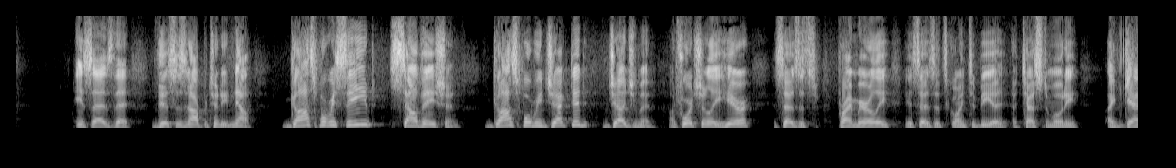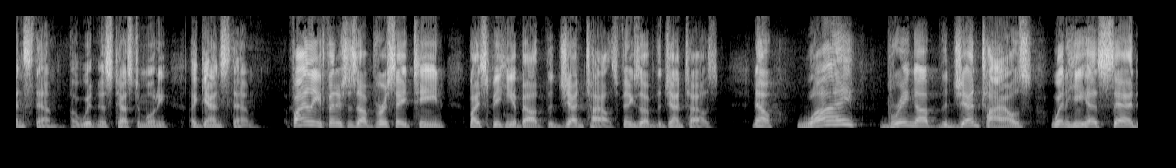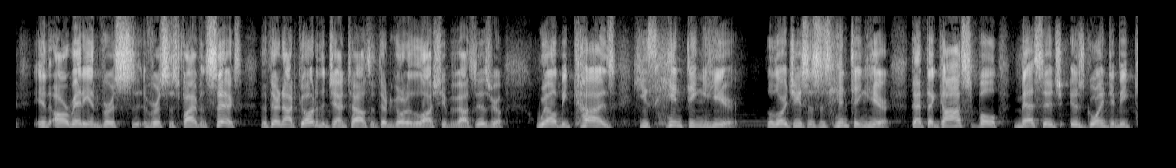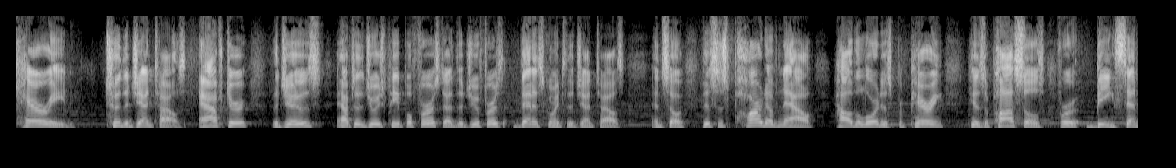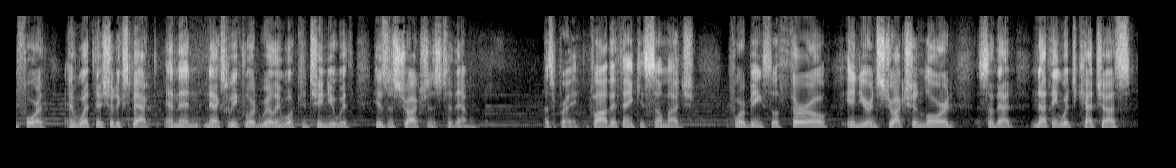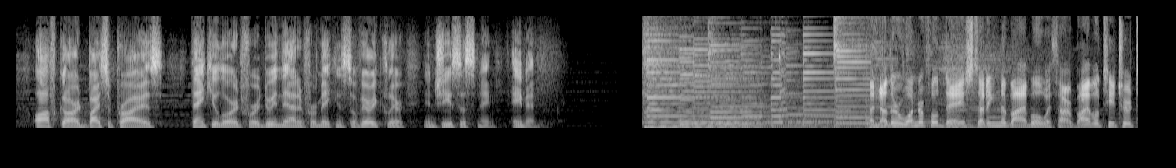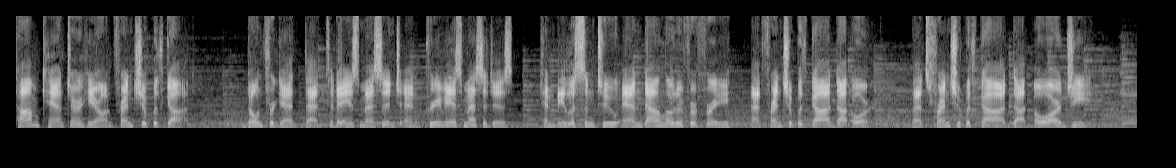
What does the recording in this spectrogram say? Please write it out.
he says that this is an opportunity. Now, gospel received, salvation. Gospel rejected, judgment. Unfortunately, here it says it's primarily, it says it's going to be a, a testimony against them, a witness testimony against them. Finally, he finishes up verse 18 by speaking about the Gentiles, finishes up the Gentiles. Now, why bring up the Gentiles when he has said in already in verse, verses 5 and 6 that they're not go to the Gentiles, that they're to go to the lost sheep of house of Israel? Well, because he's hinting here. The Lord Jesus is hinting here that the gospel message is going to be carried to the Gentiles. After the Jews, after the Jewish people first, uh, the Jew first, then it's going to the Gentiles. And so this is part of now how the Lord is preparing his apostles for being sent forth and what they should expect. And then next week, Lord willing, we'll continue with his instructions to them. Let's pray. Father, thank you so much for being so thorough in your instruction, Lord, so that nothing would catch us off guard by surprise Thank you, Lord, for doing that and for making it so very clear. In Jesus' name, amen. Another wonderful day studying the Bible with our Bible teacher Tom Cantor here on Friendship with God. Don't forget that today's message and previous messages can be listened to and downloaded for free at friendshipwithgod.org. That's friendshipwithgod.org.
